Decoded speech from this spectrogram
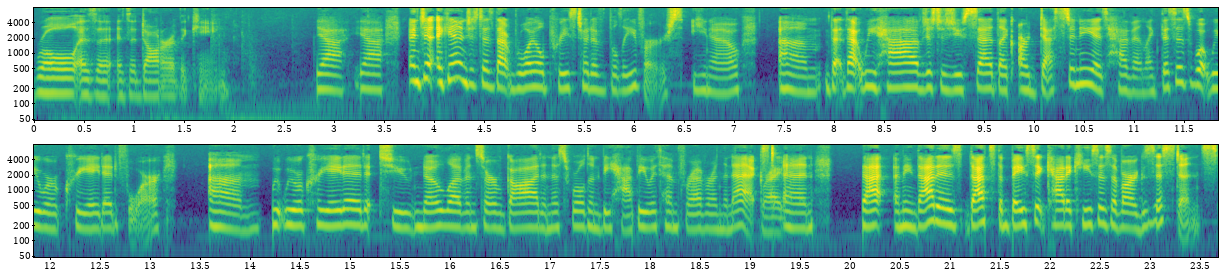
role as a as a daughter of the King. Yeah, yeah. And ju- again, just as that royal priesthood of believers, you know, um, that that we have, just as you said, like our destiny is heaven. Like this is what we were created for. Um, we, we were created to know, love, and serve God in this world and be happy with Him forever in the next. Right. And that, I mean, that is that's the basic catechesis of our existence.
